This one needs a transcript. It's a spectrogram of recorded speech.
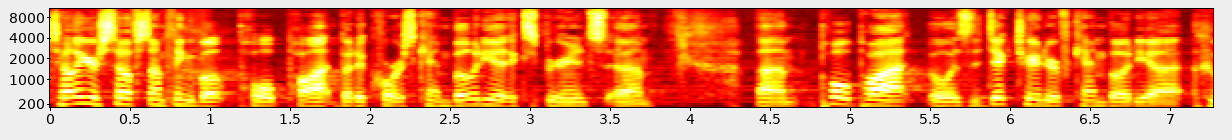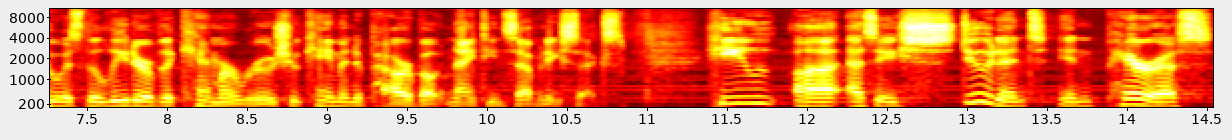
tell yourself something about Pol Pot, but of course, Cambodia experienced. Um, Pol Pot was the dictator of Cambodia, who was the leader of the Khmer Rouge, who came into power about 1976. He, uh, as a student in Paris,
